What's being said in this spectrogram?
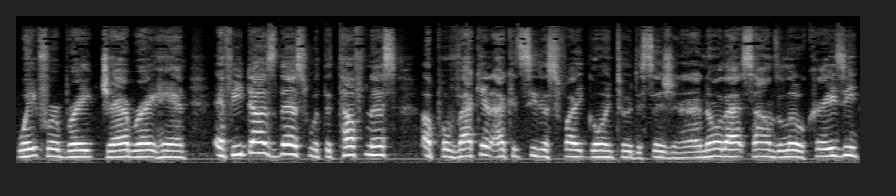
wait for a break, jab right hand? If he does this with the toughness of Povetkin, I could see this fight going to a decision. And I know that sounds a little crazy.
